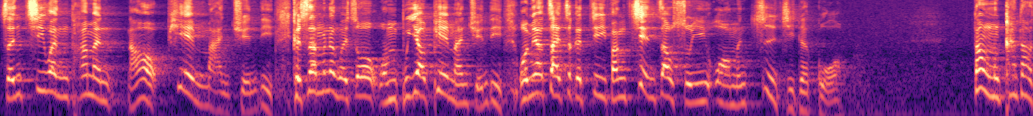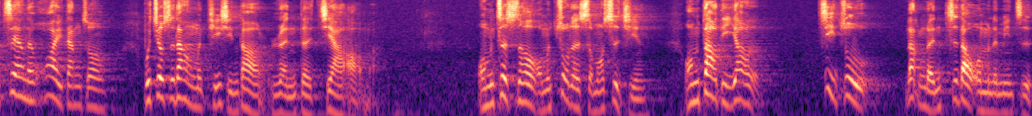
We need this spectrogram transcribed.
神，期望他们然后遍满全地。可是他们认为说，我们不要遍满全地，我们要在这个地方建造属于我们自己的国。当我们看到这样的话语当中，不就是让我们提醒到人的骄傲吗？我们这时候我们做了什么事情？我们到底要记住？让人知道我们的名字，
